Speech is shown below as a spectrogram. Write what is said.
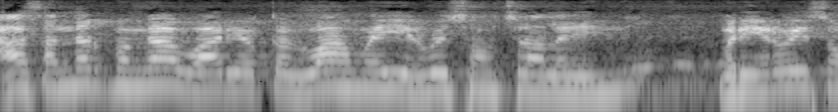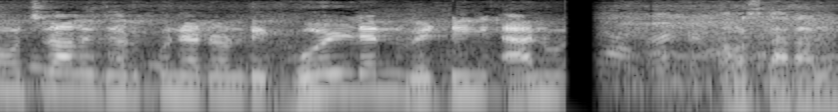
ఆ సందర్భంగా వారి యొక్క వివాహం అయ్యి ఇరవై సంవత్సరాలు అయింది మరి ఇరవై సంవత్సరాలు జరుపుకునేటువంటి గోల్డెన్ వెడ్డింగ్ యాన్యువల్ నమస్కారాలు.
